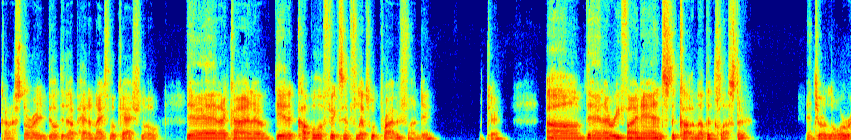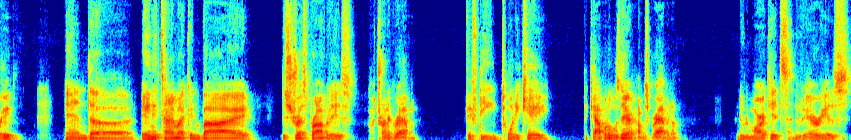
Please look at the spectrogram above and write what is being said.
Kind of started, built it up, had a nice little cash flow. Then I kind of did a couple of fix and flips with private funding. Okay. Um, then I refinanced a, another cluster into a lower rate. And uh, anytime I can buy distressed properties, I'm trying to grab them 15, 20K. The capital was there. I was grabbing them. I knew the markets, I knew the areas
